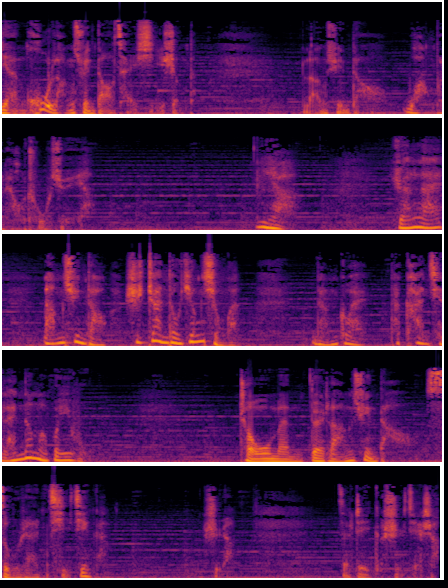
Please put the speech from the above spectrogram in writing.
掩护狼训导才牺牲的。狼训导忘不了初雪呀。呀，原来狼训导是战斗英雄啊！难怪他看起来那么威武。宠物们对狼训导肃然起敬啊！是啊。在这个世界上，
